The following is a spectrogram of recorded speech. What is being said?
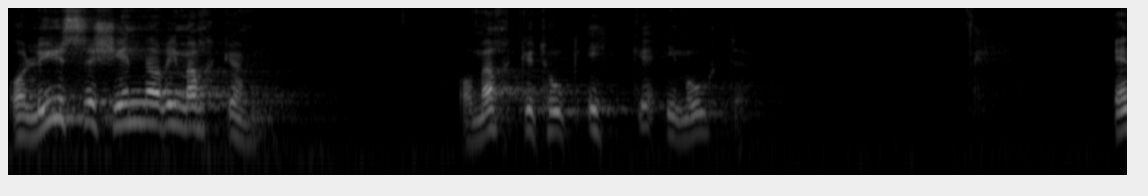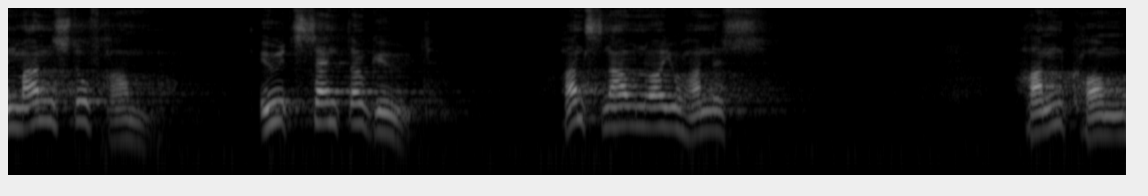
Og lyset skinner i mørket, og mørket tok ikke imot det. En mann sto fram, utsendt av Gud. Hans navn var Johannes. Han kom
